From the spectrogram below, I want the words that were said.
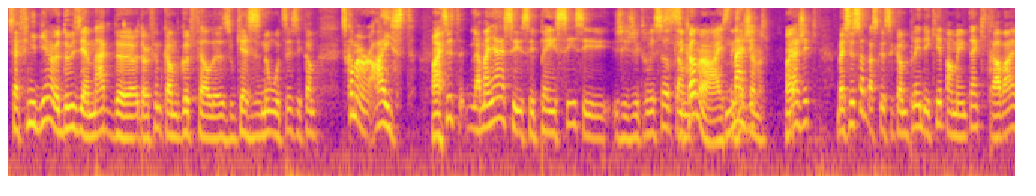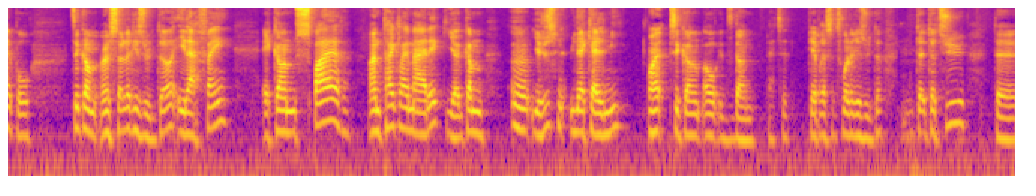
ça finit bien un deuxième acte de- d'un film comme Goodfellas ou Casino, tu sais, c'est comme c'est comme un heist. Ouais. Tu sais, la manière c'est c'est pacé, c'est j'ai trouvé ça c'est comme, comme un heist magique. Ouais. Magique. Ben c'est ça parce que c'est comme plein d'équipes en même temps qui travaillent pour sais comme un seul résultat et la fin est comme super anticlimatic, il y a comme un- il y a juste une, une accalmie Ouais. puis c'est comme, oh, it's done. That's it. Puis après ça, tu vois le résultat. T'as- T'as-tu. T'as-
